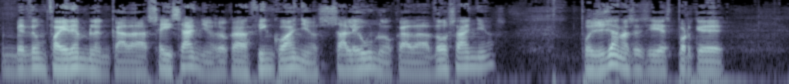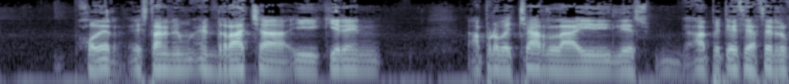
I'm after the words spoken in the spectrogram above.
en vez de un Fire Emblem cada seis años o cada cinco años, sale uno cada dos años, pues yo ya no sé si es porque, joder, están en, en racha y quieren aprovecharla y les apetece hacer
